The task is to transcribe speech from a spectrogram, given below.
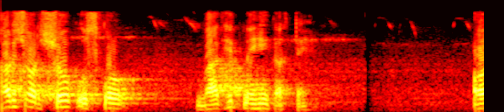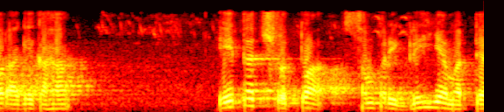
हर्ष और शोक उसको बाधित नहीं करते हैं। और आगे कहा एक श्रुत्वा संपरिगृह्य मर्त्य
